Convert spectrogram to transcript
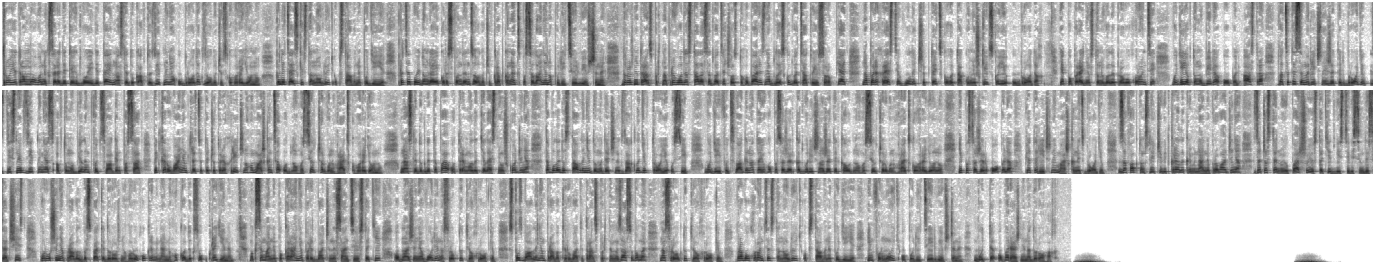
Троє травмованих, серед яких двоє дітей внаслідок автозіткнення у бродах Золочівського району. Поліцейські встановлюють обставини події. Про це повідомляє кореспондент Золочів.нет з посилання на поліцію Львівщини. Дорожньо-транспортна пригода сталася 26 березня близько 20.45 на перехресті вулиць Шептицького та Конюшківської у Бродах. Як попередньо встановили правоохоронці, водій автомобіля Opel Astra, 27-річний житель Бродів, здійснив зіткнення з автомобілем Volkswagen Passat під керуванням 34-річного мешканця одного сіл Червоноградського району. Внаслідок ДТП отримали тілесні ушкодження та були доставлені до медичних закладів троє осіб: водій Фольксвагена та його пасажирка, дворічна жителька одного сіл Червоноградського району, і пасажир Опеля, п'ятирічний мешканець Бродів. За фактом слідчі відкрили кримінальне провадження за частиною першої статті 286 порушення правил безпеки дорожнього руху Кримінального кодексу України. Максимальне покарання передбачене санкцією статті обмеження волі на срок до трьох років з позбавленням права керувати транспортними засобами на срок до трьох років. Правоохоронці встановлюють обставини події, інформують у поліції Львівщини. Будьте обережні на дорогах.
